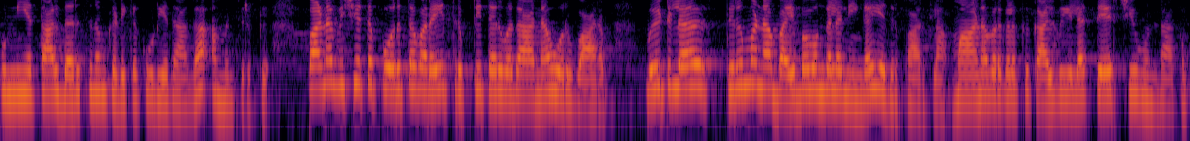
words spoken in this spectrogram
புண்ணியத்தால் தரிசனம் கிடைக்கக்கூடியதாக அமைஞ்சிருக்கு. பண விஷயத்தை பொறுத்தவரை திருப்தி தருவதான ஒரு வாரம். வீட்டில் திருமண வைபவங்களை நீங்கள் எதிர்பார்க்கலாம். மாணவர்களுக்கு கல்வியில் தேர்ச்சி உண்டாகும்.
